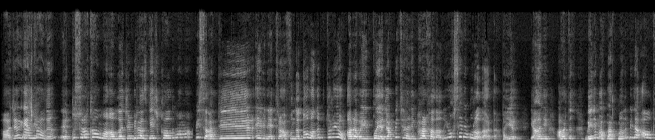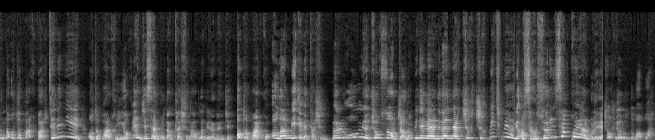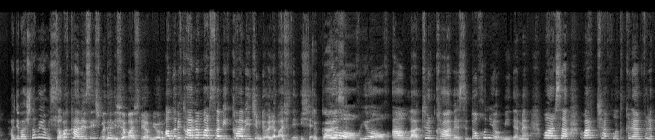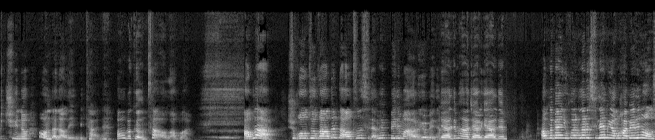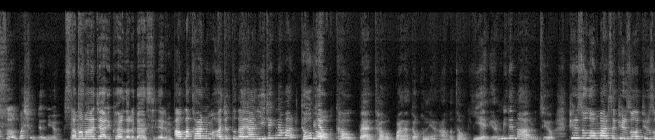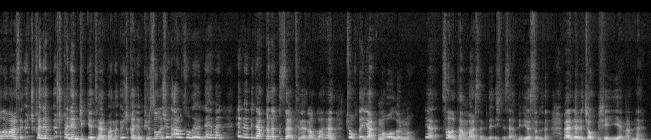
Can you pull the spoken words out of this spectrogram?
Hacer geç Yani- kaldın. E, kusura kalma ablacığım biraz geç kaldım ama bir saattir evin etrafında dolanıp duruyorum. Arabayı koyacak bir tane park alanı yok senin buralarda. Hayır yani artık benim apartmanın bile altında otopark var. Senin niye otoparkın yok? Bence sen buradan taşın abla bir an önce. Otoparkı olan bir eve taşın. Böyle olmuyor çok zor canım. Bir de merdivenler çık çık bitmiyor. Bir asansör insan koyar buraya. Çok yoruldum abla. Hadi başlamıyor musun? Sabah kahvesi içmeden işe başlayamıyorum. Abla bir kahven varsa bir kahve içeyim de öyle başlayayım işe. Türk kahvesi. Yok yok abla Türk kahvesi dokunuyor mideme. Varsa white chocolate krem frappuccino ondan alayım bir tane. Al bakalım. Sağ ol abla. Abla şu koltuğu kaldır da altını silem. Hep belim ağrıyor benim. Geldim Hacer geldim. Abla ben yukarıları silemiyorum haberin olsun. Başım dönüyor. Tamam Hacer yukarıları ben silerim. Abla karnım acıktı da yani yiyecek ne var? Tavuk Yok yap. tavuk ben tavuk bana dokunuyor abla tavuk yiyemiyorum midemi ağrıtıyor. Pirzolan varsa pirzola pirzola varsa 3 kalem 3 kalemcik yeter bana. 3 kalem pirzola şöyle arkalı önüne hemen hemen bir dakikada kızartıver abla. Heh, çok da yakma olur mu? Ya salatan varsa bir de işte sen biliyorsun. ben öyle çok bir şey yiyemem. Heh.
